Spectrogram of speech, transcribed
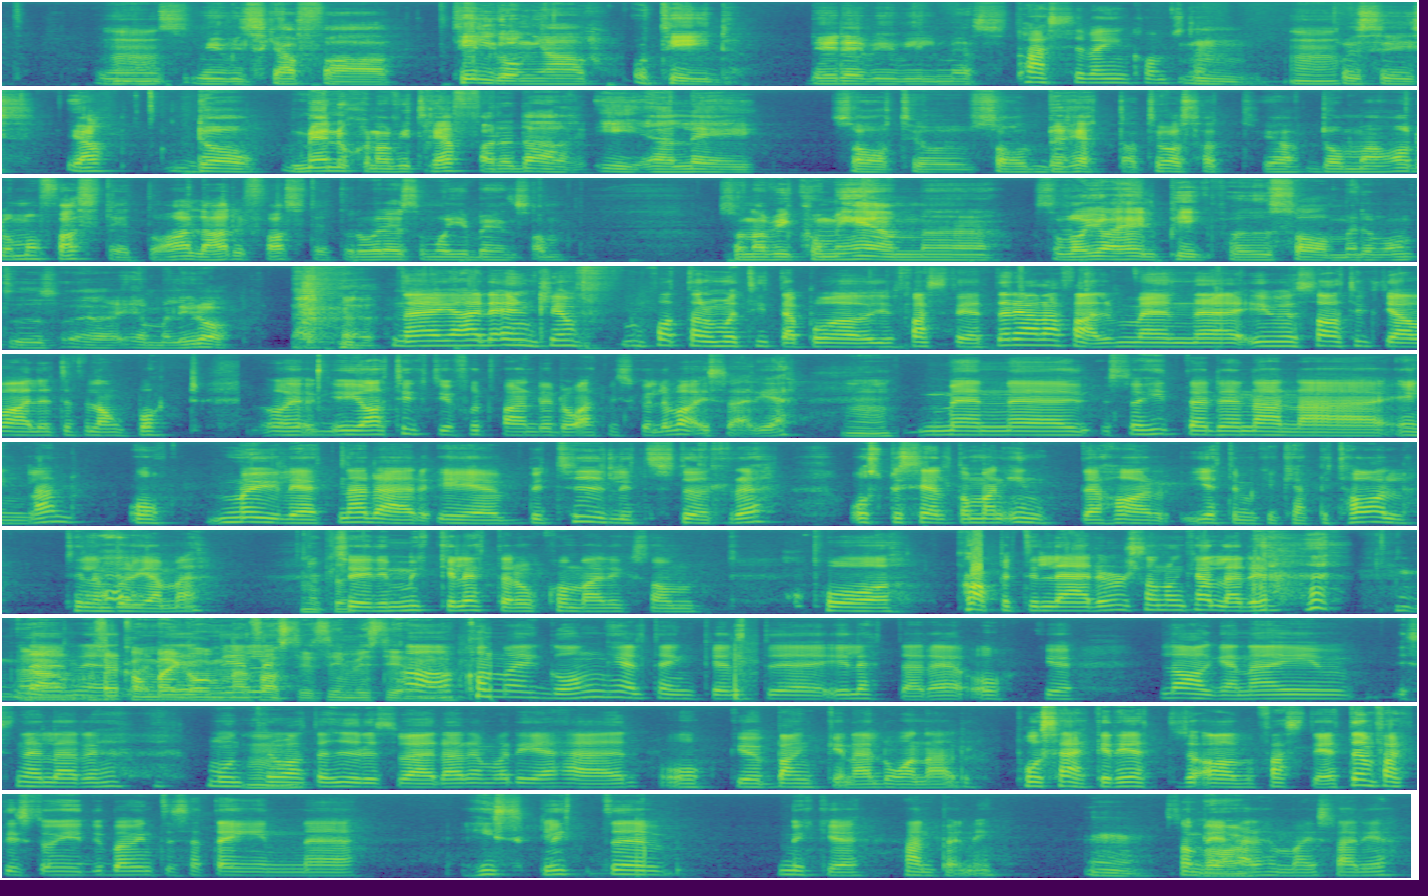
Mm. Vi vill skaffa tillgångar och tid. Det är det vi vill mest. Passiva inkomster. Mm. Precis. Ja, då människorna vi träffade där i LA sa, till, sa berättade till oss att ja, de, har, de har fastigheter. Alla hade fastigheter. Det var det som var gemensamt. Så när vi kom hem eh, så var jag helt pigg på USA, men det var inte eh, Emily då. Nej, jag hade äntligen fått honom att titta på fastigheter i alla fall. Men eh, USA tyckte jag var lite för långt bort. Och jag tyckte ju fortfarande då att vi skulle vara i Sverige. Mm. Men eh, så hittade Nanna England. Och möjligheterna där är betydligt större. Och speciellt om man inte har jättemycket kapital till en början med. Okej. Så är det mycket lättare att komma liksom på property ladder som de kallar det. Där Ja, så komma igång med fastighetsinvesteringarna. Ja, komma igång helt enkelt eh, är lättare och eh, lagarna är snällare mot Mm. privata hyresvärdar än vad det är här och eh, bankerna lånar på säkerhet av fastigheten faktiskt och du behöver inte sätta in eh, hiskligt eh, mycket handpenning Mm. som det är här hemma i Sverige.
